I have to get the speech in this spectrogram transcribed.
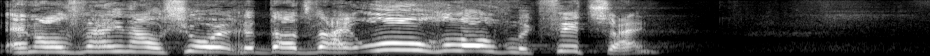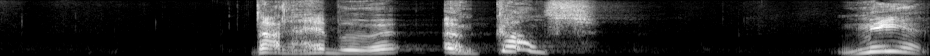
En als wij nou zorgen dat wij ongelooflijk fit zijn, dan hebben we een kans meer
